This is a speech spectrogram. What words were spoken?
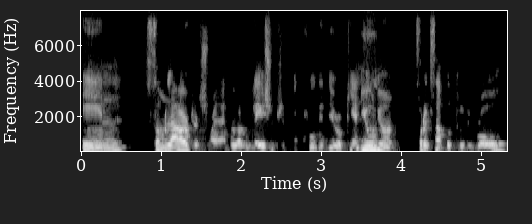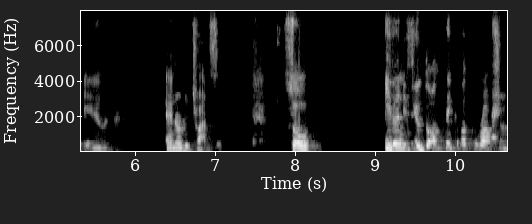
in some larger triangular relationship, including the European Union, for example, through the role in energy transit. So even if you don't think about corruption,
